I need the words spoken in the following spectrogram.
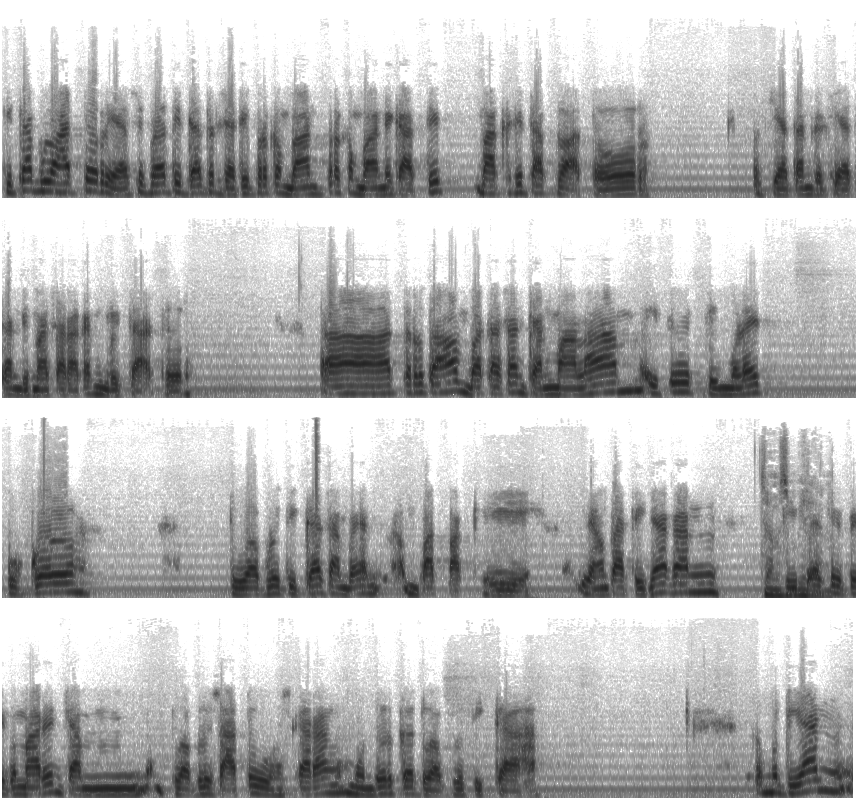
kita perlu atur ya supaya tidak terjadi perkembangan-perkembangan negatif, maka kita perlu atur kegiatan-kegiatan di masyarakat perlu kita atur. Uh, terutama batasan jam malam itu dimulai pukul 23 sampai 4 pagi. Yang tadinya kan jam di PSBB kemarin jam 21, sekarang mundur ke 23. Kemudian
